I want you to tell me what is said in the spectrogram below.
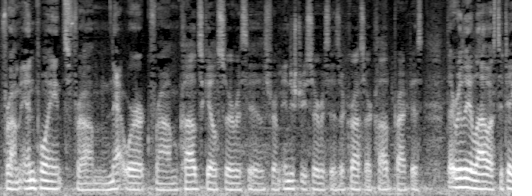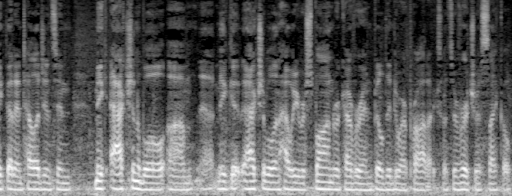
from endpoints, from network, from cloud scale services, from industry services across our cloud practice that really allow us to take that intelligence and make actionable, um, uh, make it actionable in how we respond, recover, and build into our products. So it's a virtuous cycle.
